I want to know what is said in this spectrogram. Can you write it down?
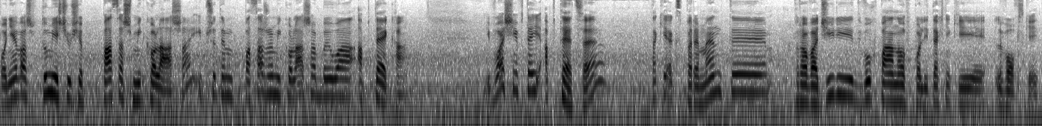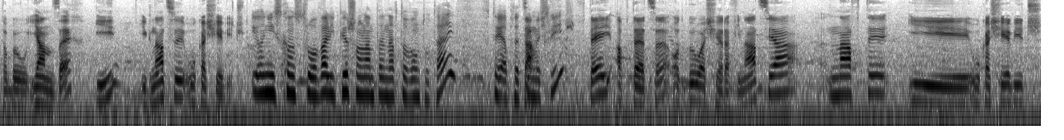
ponieważ tu mieścił się pasaż Mikolasza i przy tym pasażu Mikolasza była apteka. I właśnie w tej aptece takie eksperymenty prowadzili dwóch panów Politechniki Lwowskiej. To był Jan Zech i Ignacy Łukasiewicz. I oni skonstruowali pierwszą lampę naftową tutaj? W tej aptece tak. myślisz? W tej aptece odbyła się rafinacja nafty i Łukasiewicz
